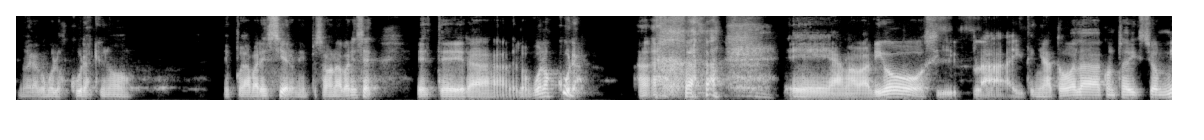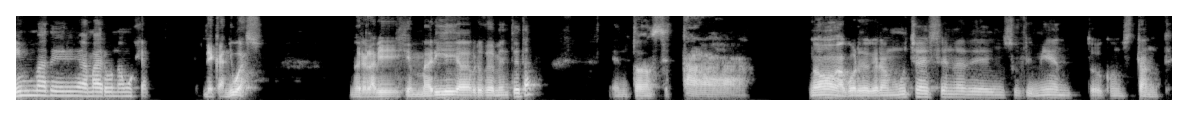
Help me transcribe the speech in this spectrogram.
No era como los curas que uno después aparecieron y empezaron a aparecer. Este era de los buenos curas. eh, amaba a Dios y, y, tenía toda la contradicción misma de amar a una mujer, de carne No era la Virgen María propiamente tal. Entonces está... No, me acuerdo que eran muchas escenas de un sufrimiento constante.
